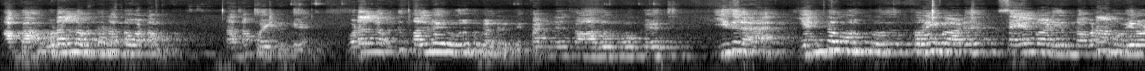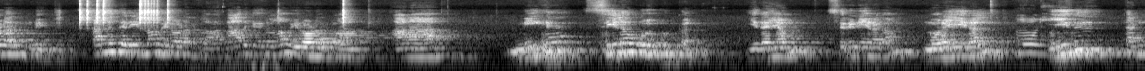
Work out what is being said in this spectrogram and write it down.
அப்ப உடல்ல வந்து ரத்த ஓட்டம் ரத்தம் போயிட்டு இருக்கு உடல்ல வந்து பல்வேறு உறுப்புகள் இருக்கு. கண்ணு காது மூக்கு. இதுல எந்த உறுப்பு குறைபாடு செயல்பாடு இருந்தா கூட நம்ம உயிரோட இருக்க முடியும். கண்ணு தெரியணும்னா உயிரோட இருக்கலாம். காது கேட்கலாம் உயிரோட இருக்கலாம். ஆனா மிக சில உறுப்புகள் இதயம் சிறுநீரகம் நுரையீரல். இது தன்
